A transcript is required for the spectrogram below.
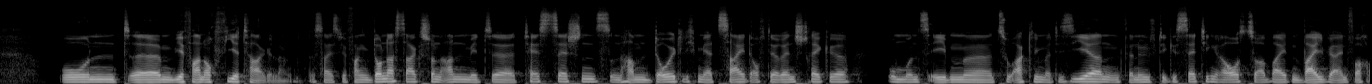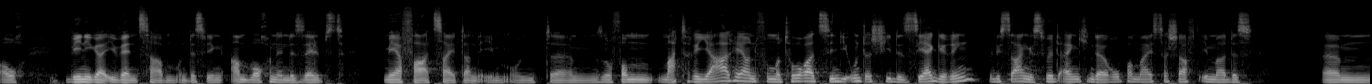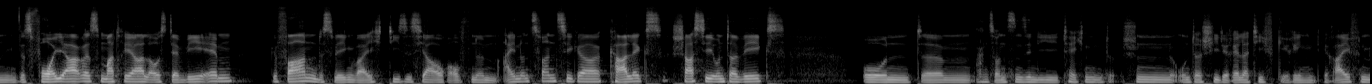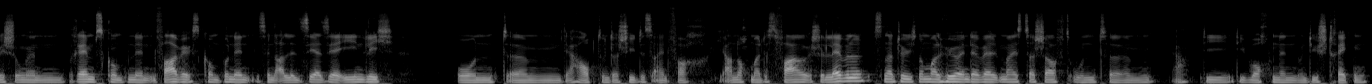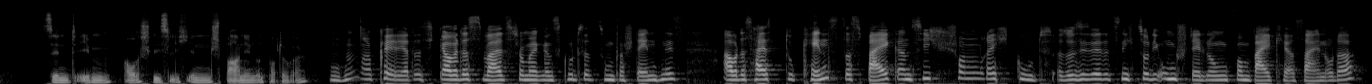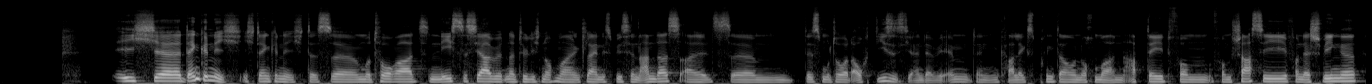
Und ähm, wir fahren auch vier Tage lang. Das heißt, wir fangen donnerstags schon an mit äh, Test-Sessions und haben deutlich mehr Zeit auf der Rennstrecke, um uns eben äh, zu akklimatisieren, ein vernünftiges Setting rauszuarbeiten, weil wir einfach auch weniger Events haben und deswegen am Wochenende selbst mehr Fahrzeit dann eben. Und ähm, so vom Material her und vom Motorrad sind die Unterschiede sehr gering, würde ich sagen. Es wird eigentlich in der Europameisterschaft immer das, ähm, das Vorjahresmaterial aus der WM gefahren. Deswegen war ich dieses Jahr auch auf einem 21er Kalex-Chassis unterwegs. Und ähm, ansonsten sind die technischen Unterschiede relativ gering. Die Reifenmischungen, Bremskomponenten, Fahrwerkskomponenten sind alle sehr, sehr ähnlich. Und ähm, der Hauptunterschied ist einfach, ja, nochmal das fahrerische Level ist natürlich nochmal höher in der Weltmeisterschaft und ähm, ja, die, die Wochenenden und die Strecken sind eben ausschließlich in Spanien und Portugal. Mhm, okay, ja, das, ich glaube, das war jetzt schon mal ganz gut zum Verständnis. Aber das heißt, du kennst das Bike an sich schon recht gut. Also es wird jetzt nicht so die Umstellung vom Bike her sein, oder? Ich äh, denke nicht. Ich denke nicht. Das äh, Motorrad nächstes Jahr wird natürlich nochmal ein kleines bisschen anders als ähm, das Motorrad auch dieses Jahr in der WM, denn Kalex bringt da auch nochmal ein Update vom, vom Chassis, von der Schwinge.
